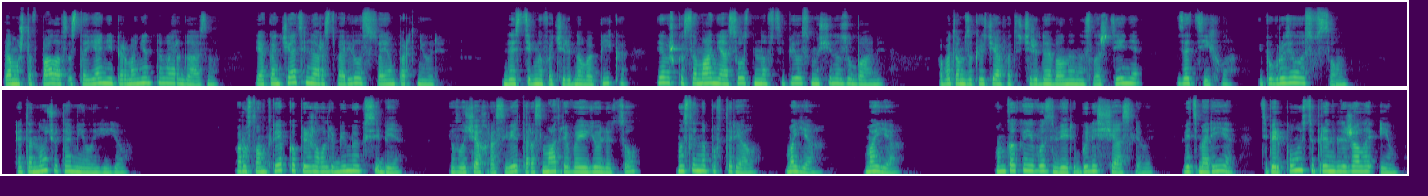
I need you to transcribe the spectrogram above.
потому что впала в состояние перманентного оргазма и окончательно растворилась в своем партнере. Достигнув очередного пика, девушка сама неосознанно вцепилась в мужчину зубами, а потом, закричав от очередной волны наслаждения, затихла и погрузилась в сон. Эта ночь утомила ее. Руслан крепко прижал любимую к себе и в лучах рассвета, рассматривая ее лицо, мысленно повторял «Моя, моя». Он, как и его звери, были счастливы, ведь Мария теперь полностью принадлежала им.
